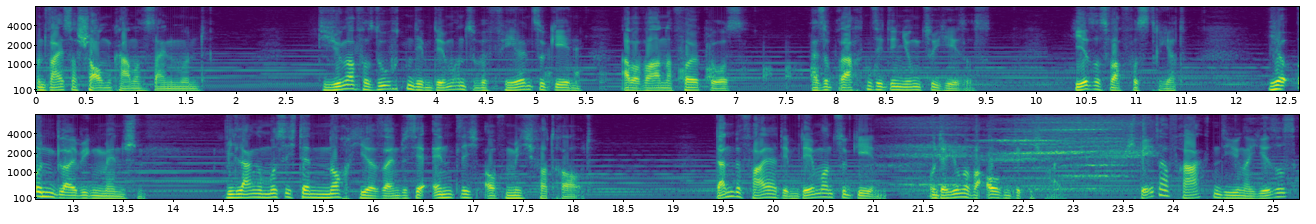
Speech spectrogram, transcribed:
und weißer Schaum kam aus seinem Mund. Die Jünger versuchten dem Dämon zu befehlen zu gehen, aber waren erfolglos. Also brachten sie den Jungen zu Jesus. Jesus war frustriert. Ihr ungläubigen Menschen, wie lange muss ich denn noch hier sein, bis ihr endlich auf mich vertraut? Dann befahl er dem Dämon zu gehen, und der Junge war augenblicklich frei. Später fragten die Jünger Jesus,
